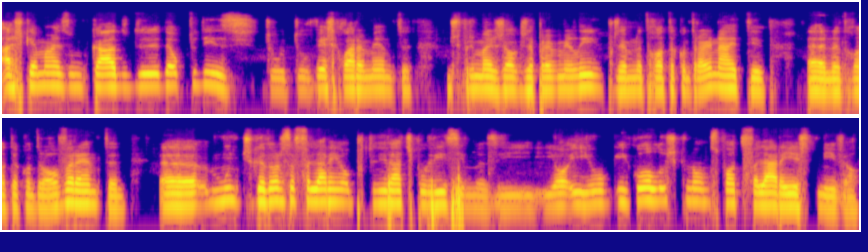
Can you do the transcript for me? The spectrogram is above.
acho que é mais um bocado de, de é o que tu dizes. Tu, tu vês claramente nos primeiros jogos da Premier League, por exemplo, na derrota contra o United, uh, na derrota contra o Wolverhampton, Uh, muitos jogadores a falharem oportunidades claríssimas e, e, e, e, golos que não se pode falhar a este nível.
